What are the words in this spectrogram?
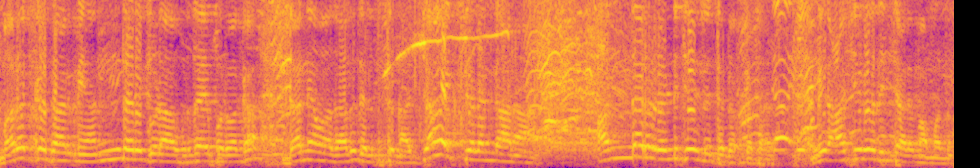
మరొక్కసారి మీ అందరికి కూడా హృదయపూర్వక ధన్యవాదాలు తెలుపుతున్నా. జై తెలంగాణ! అందరూ రెండు చేతులు ఎత్తారు ఒక్కసారి. మీరు ఆశీర్వదించాలి మమ్మల్ని.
